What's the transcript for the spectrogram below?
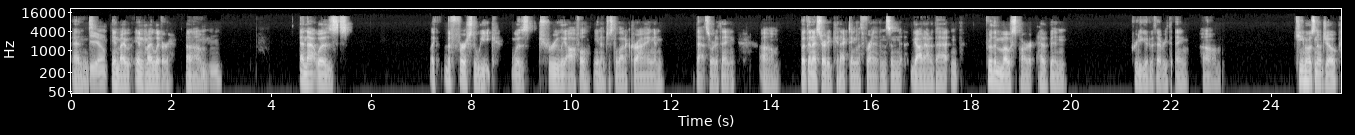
and Yeah. in my in my liver um Mhm. and that was like the first week was truly awful you know just a lot of crying and that sort of thing um but then i started connecting with friends and got out of that and for the most part have been pretty good with everything. Um chemo's no joke.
